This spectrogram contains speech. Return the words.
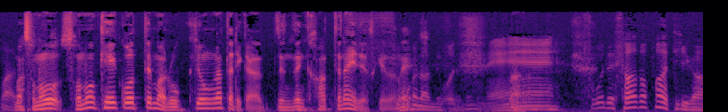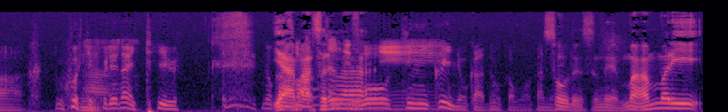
ままあその、その傾向ってまあ64あたりから全然変わってないですけどねそう。なんですよねそうで。すね。そこでサードパーティーが動いてくれないっていう、のいやまあそれは動きにくいのかどうかもわかんない。そうですね。まああんまり、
